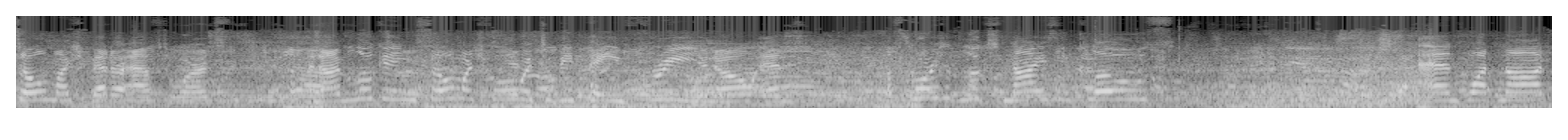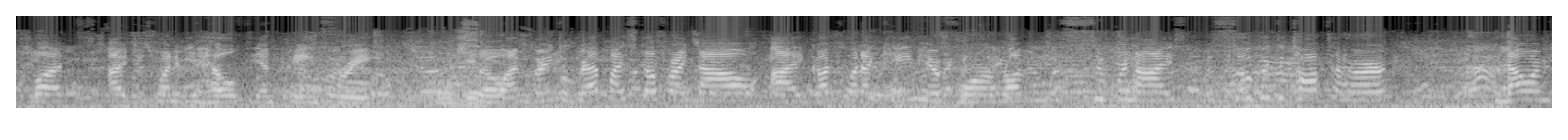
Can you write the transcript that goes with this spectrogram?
so much better afterwards. And I'm looking so much forward to be pain-free, you know. And of course it looks nice in clothes and whatnot, but I just want to be healthy and pain-free. So I'm going to grab my stuff right now. I got what I came here for. Robin was super nice. It was so good to talk to her. But now I'm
